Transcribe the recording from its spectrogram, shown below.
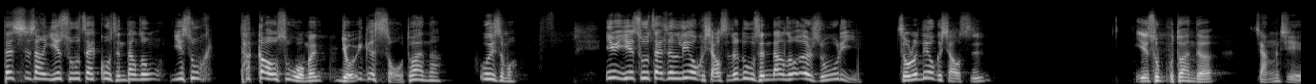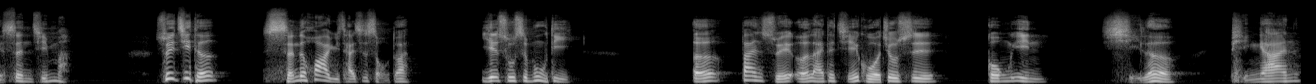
但事实上，耶稣在过程当中，耶稣他告诉我们有一个手段呢？为什么？因为耶稣在这六个小时的路程当中，二十五里走了六个小时，耶稣不断的讲解圣经嘛。所以记得，神的话语才是手段，耶稣是目的，而伴随而来的结果就是供应、喜乐、平安、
